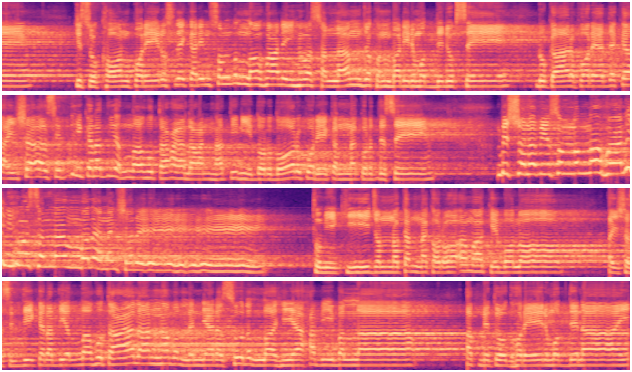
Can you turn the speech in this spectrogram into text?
কিছুক্ষণ পরে রসলে করিম ওয়াসাল্লাম যখন বাড়ির মধ্যে ঢুকছে, ঢুকার পরে দেখে আয়েশা সিদ্দিকা রাদিয়াল্লাহু তাআলা আনহা তিনি দরদর করে কান্না করতেছে। বলেন তুমি কি জন্য কান্না করো? আমাকে বলো। আয়েশা সিদ্দিকা রাদিয়াল্লাহু তাআলা আনহা বললেন, ইয়া রাসূলুল্লাহ হাবিবাল্লাহ। আপনি তো ঘরের মধ্যে নাই।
